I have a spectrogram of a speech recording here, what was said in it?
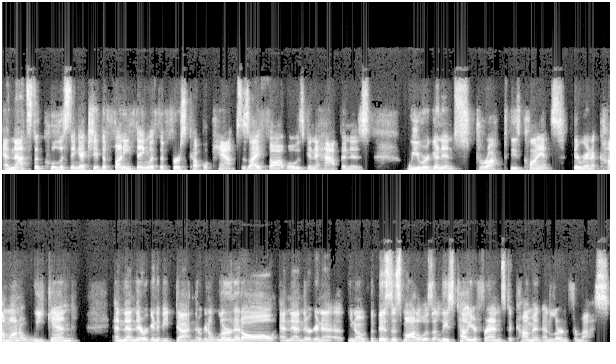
And that's the coolest thing. Actually, the funny thing with the first couple camps is I thought what was going to happen is we were going to instruct these clients. They were going to come on a weekend and then they were going to be done. They were going to learn it all. And then they're going to, you know, the business model was at least tell your friends to come in and learn from us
